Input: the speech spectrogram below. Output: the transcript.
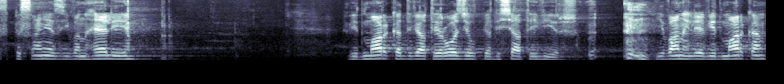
з Писання з Євангелії від Марка, 9 розділ, 50 вірш. Євангелія від Марка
